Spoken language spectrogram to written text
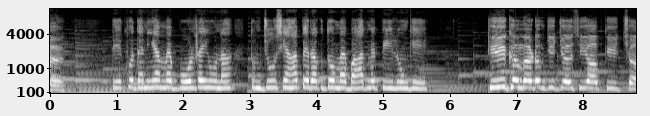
है। देखो धनिया मैं बोल रही हूँ ना तुम जूस यहाँ पे रख दो मैं बाद में पी लूँगी। ठीक है मैडम जी जैसी आपकी इच्छा।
